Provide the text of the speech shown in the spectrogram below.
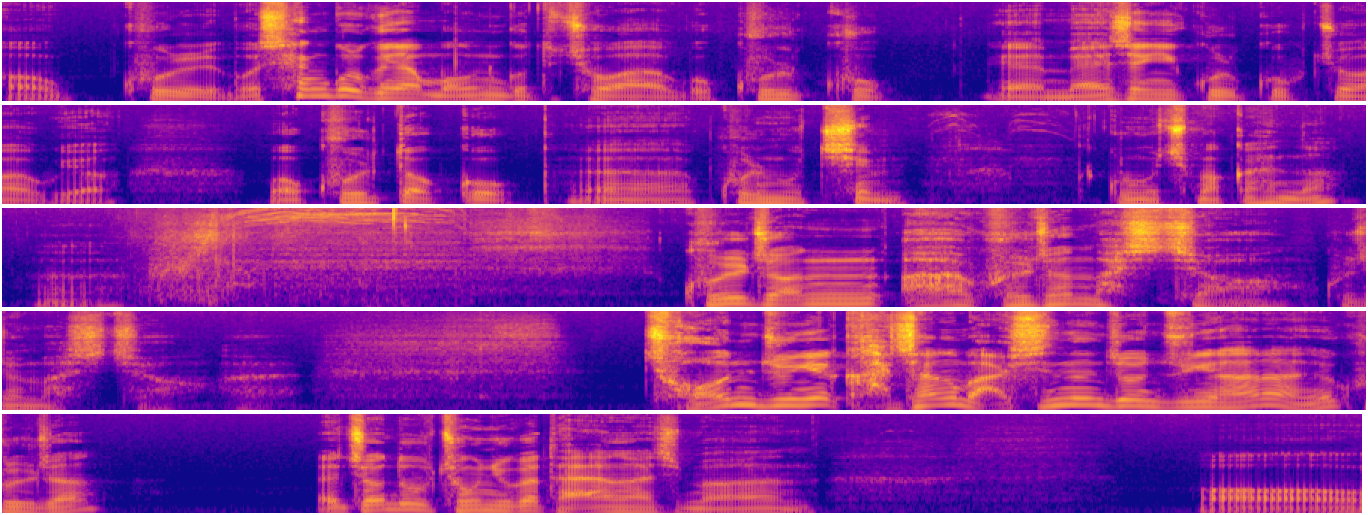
어, 굴, 뭐 생굴 그냥 먹는 것도 좋아하고, 굴국, 예, 매생이 굴국 좋아하고요. 뭐, 굴떡국, 예, 굴무침. 굴무침 아까 했나? 예. 굴전, 아, 굴전 맛있죠. 굴전 맛있죠. 예. 전 중에 가장 맛있는 전 중에 하나 아니에요, 굴전? 예, 전도 종류가 다양하지만, 어,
